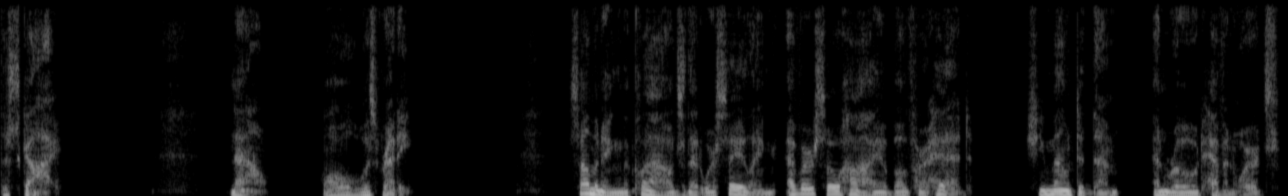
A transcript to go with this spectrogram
the sky. Now, all was ready. Summoning the clouds that were sailing ever so high above her head, she mounted them and rode heavenwards,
